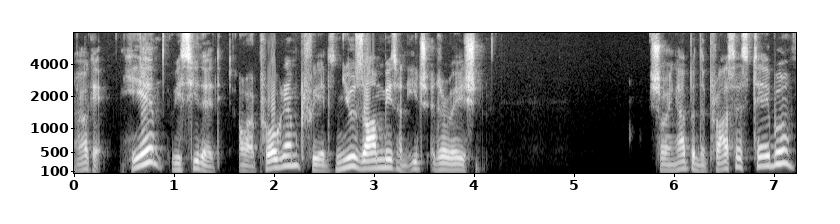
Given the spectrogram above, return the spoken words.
Okay, here we see that our program creates new zombies on each iteration, showing up in the process table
